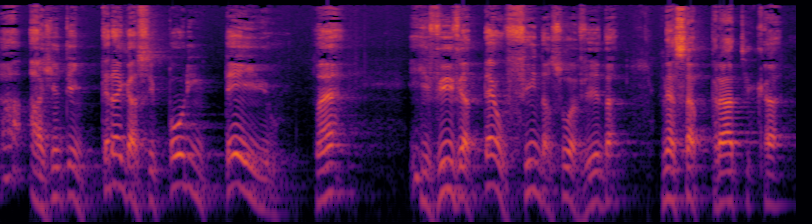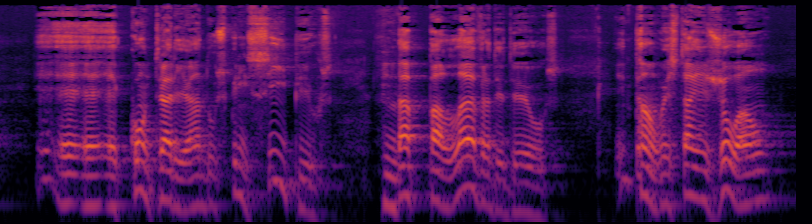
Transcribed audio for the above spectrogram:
A, a gente entrega-se por inteiro, né? E vive até o fim da sua vida nessa prática, é, é, é, contrariando os princípios da palavra de Deus. Então, está em João,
